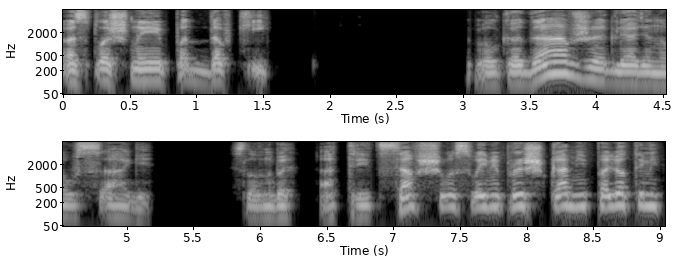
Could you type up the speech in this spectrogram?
а сплошные поддавки. Волкодав же, глядя на Усаги, словно бы отрицавшего своими прыжками, полетами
